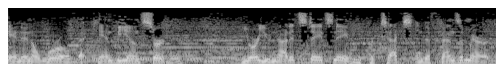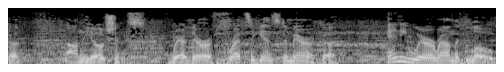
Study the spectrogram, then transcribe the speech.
and in a world that can be uncertain, your United States Navy protects and defends America on the oceans. Where there are threats against America, anywhere around the globe,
